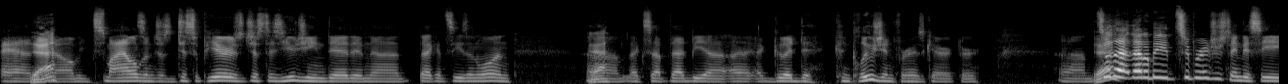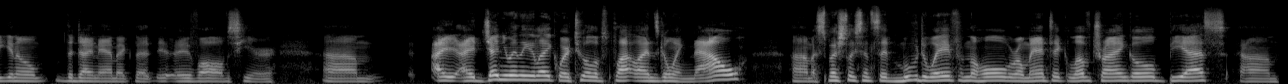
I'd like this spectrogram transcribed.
And, Yeah. you know, he smiles and just disappears just as Eugene did in uh, back in season one. Yeah. Um, except that'd be a, a, a good conclusion for his character. Um, Yeah. So that that'll be super interesting to see, you know, the dynamic that evolves here. Um, I, I genuinely like where Tulip's plotline's going now, um, especially since they've moved away from the whole romantic love triangle BS. Um,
